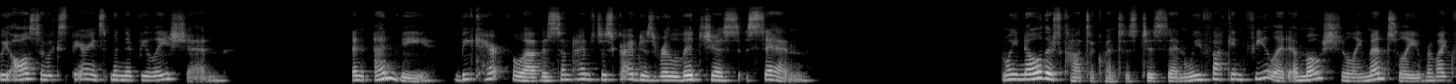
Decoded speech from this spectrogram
we also experience manipulation. And envy, be careful of, is sometimes described as religious sin. We know there's consequences to sin. We fucking feel it emotionally, mentally. We're like,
